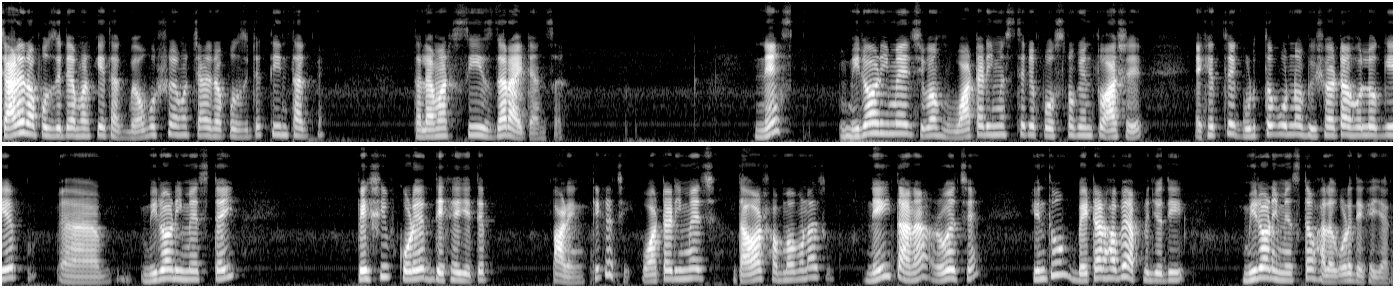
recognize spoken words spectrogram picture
চারের অপোজিটে আমার কে থাকবে? অবশ্যই আমার চারের অপোজিটে তিন থাকবে। তাহলে আমার C is the right answer next mirror image এবং ওয়াটার ইমেজ থেকে প্রশ্ন কিন্তু আসে। এক্ষেত্রে গুরুত্বপূর্ণ বিষয়টা হলো গিয়ে মিরর ইমেজটাই বেশি করে দেখে যেতে পারেন, ঠিক আছে? ওয়াটার ইমেজ দেওয়ার সম্ভাবনা নেই তা না, রয়েছে। কিন্তু বেটার হবে আপনি যদি মিরর ইমেজটা ভালো করে দেখে যান।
